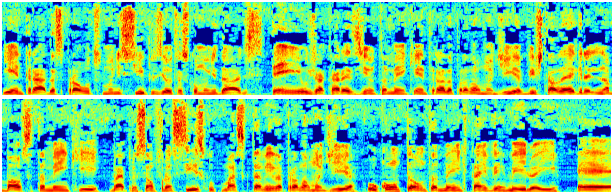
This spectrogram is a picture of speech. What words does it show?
e entradas para outros municípios e outras comunidades. Tem o Jacarezinho também, que é entrada para Normandia. Vista Alegre ali na Balsa também, que vai para o São Francisco, mas que também vai para Normandia. O Contão também, que está em vermelho aí, é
